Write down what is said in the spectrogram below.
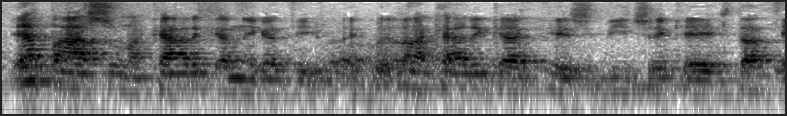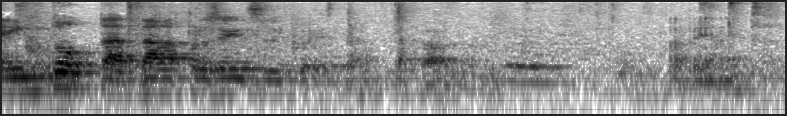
è apparsa una carica negativa. E quella è una carica che si dice che è, stata, è indotta dalla presenza di questa. D'accordo? Va bene?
